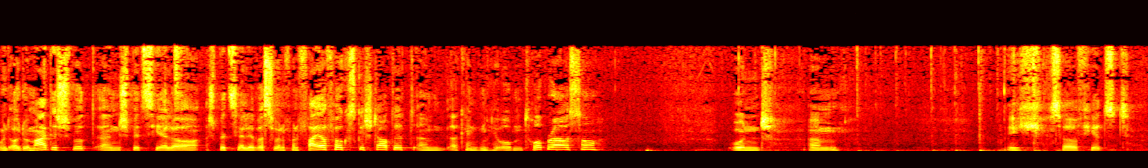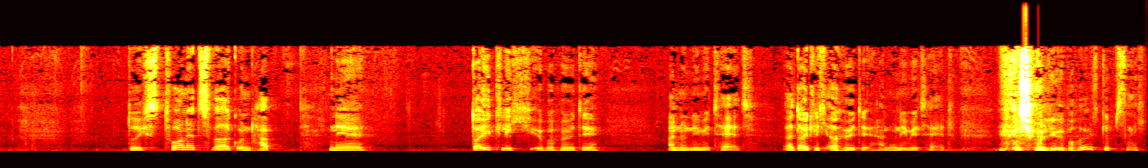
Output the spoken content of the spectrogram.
und automatisch wird eine spezielle, Version von Firefox gestartet. Ähm, erkennt man hier oben Tor-Browser und ähm, ich surfe jetzt durchs Tor-Netzwerk und habe eine deutlich überhöhte Anonymität, äh, deutlich erhöhte Anonymität. Entschuldigung, überhöht gibt es nicht.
